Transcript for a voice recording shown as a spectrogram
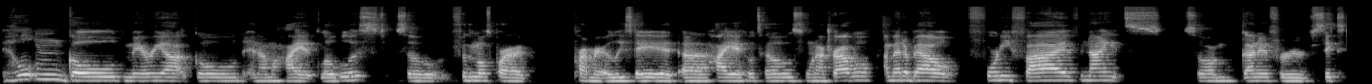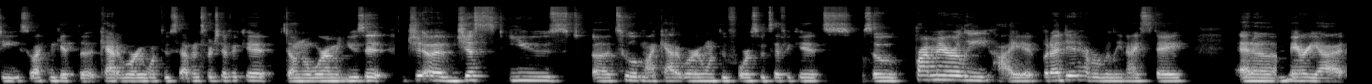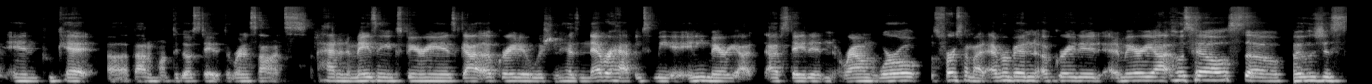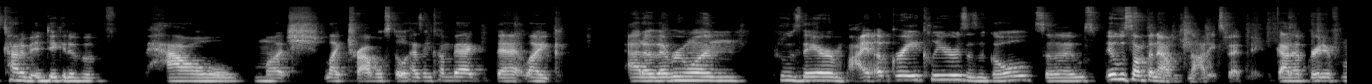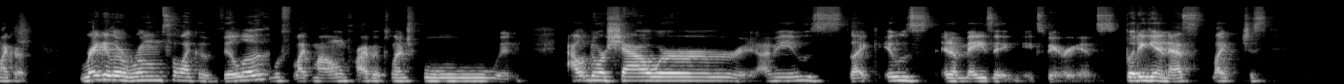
Hilton Gold, Marriott Gold, and I'm a Hyatt globalist. So for the most part, I primarily stay at uh, Hyatt hotels when I travel. I'm at about 45 nights. So I'm gunning for 60 so I can get the category one through seven certificate. Don't know where I'm gonna use it. J- uh, just used uh, two of my category one through four certificates. So primarily Hyatt, but I did have a really nice stay at a Marriott in Phuket uh, about a month ago, stayed at the Renaissance. Had an amazing experience, got upgraded, which has never happened to me at any Marriott I've stayed in around the world. It was the first time I'd ever been upgraded at a Marriott hotel. So it was just kind of indicative of how much like travel still hasn't come back that like out of everyone who's there my upgrade clears as a gold so it was it was something i was not expecting got upgraded from like a regular room to like a villa with like my own private plunge pool and outdoor shower. I mean, it was like it was an amazing experience. But again, that's like just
